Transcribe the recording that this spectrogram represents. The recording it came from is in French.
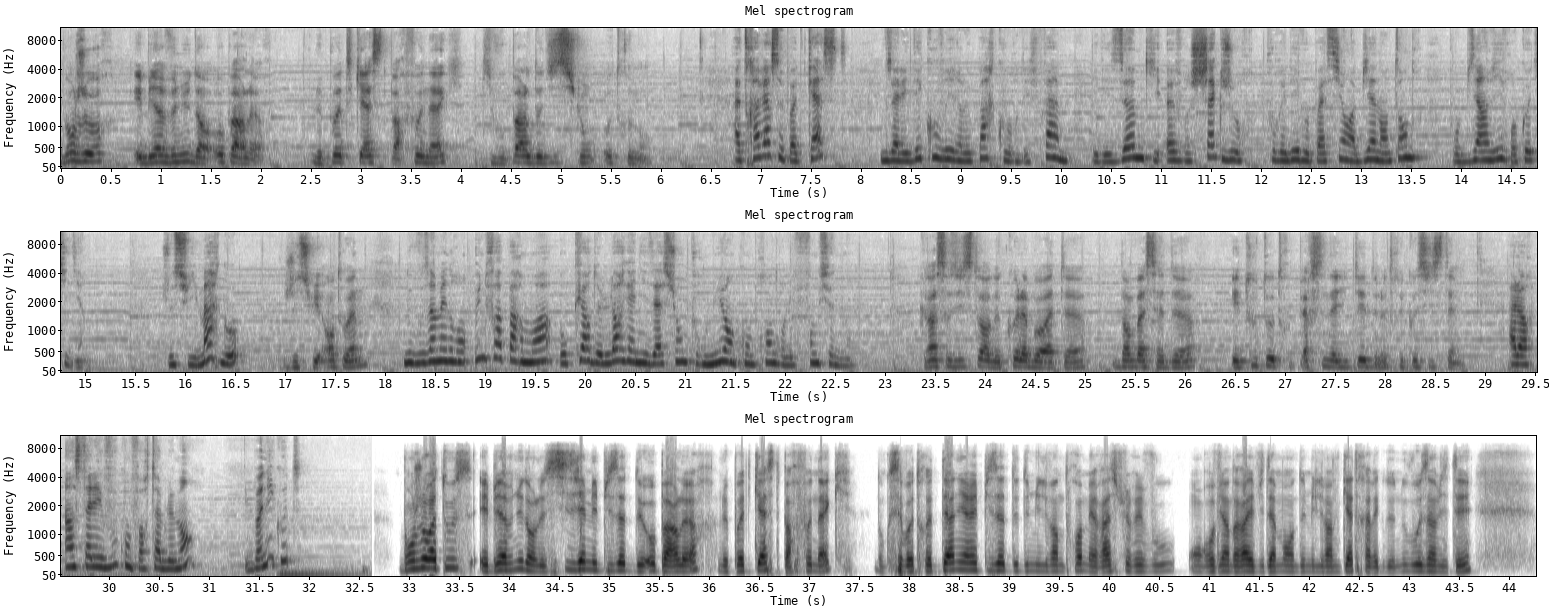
Bonjour et bienvenue dans Haut-Parleur, le podcast par Phonak qui vous parle d'audition autrement. À travers ce podcast, vous allez découvrir le parcours des femmes et des hommes qui œuvrent chaque jour pour aider vos patients à bien entendre pour bien vivre au quotidien. Je suis Margot. Je suis Antoine. Nous vous emmènerons une fois par mois au cœur de l'organisation pour mieux en comprendre le fonctionnement. Grâce aux histoires de collaborateurs, d'ambassadeurs et toute autre personnalité de notre écosystème. Alors installez-vous confortablement et bonne écoute Bonjour à tous et bienvenue dans le sixième épisode de Haut-Parleur, le podcast par Phonak. Donc c'est votre dernier épisode de 2023, mais rassurez-vous, on reviendra évidemment en 2024 avec de nouveaux invités.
